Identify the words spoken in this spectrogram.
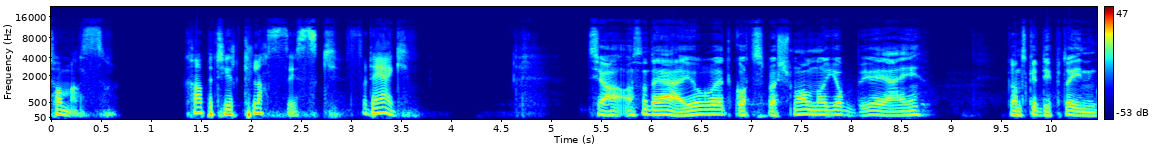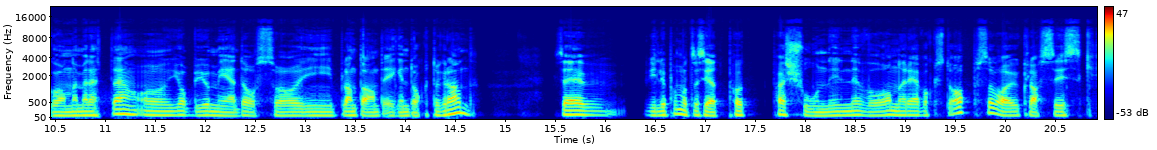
Thomas, hva betyr klassisk for deg? Tja, altså det er jo et godt spørsmål. Nå jobber jo jeg ganske dypt og inngående med dette, og jobber jo med det også i blant annet egen doktorgrad. Så jeg vil jo på en måte si at på et personlig nivå, når jeg vokste opp, så var jo klassisk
